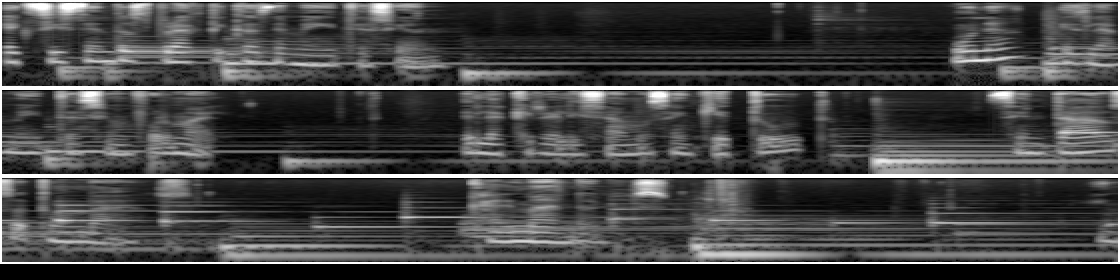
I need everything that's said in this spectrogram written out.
Existen dos prácticas de meditación. Una es la meditación formal, es la que realizamos en quietud, sentados o tumbados, calmándonos en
